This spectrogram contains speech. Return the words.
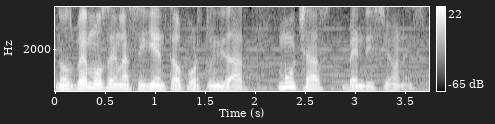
Nos vemos en la siguiente oportunidad. Muchas bendiciones.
